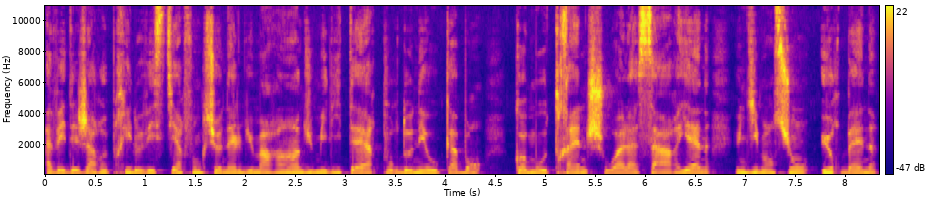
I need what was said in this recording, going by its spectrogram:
avait déjà repris le vestiaire fonctionnel du marin, du militaire, pour donner au caban, comme au trench ou à la saharienne, une dimension urbaine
